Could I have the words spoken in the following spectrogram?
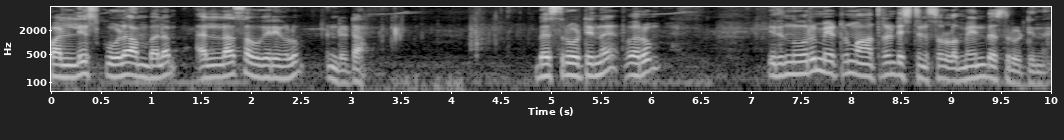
പള്ളി സ്കൂൾ അമ്പലം എല്ലാ സൗകര്യങ്ങളും ഉണ്ട് കേട്ടോ. ബസ് റൂട്ടിൽ നിന്ന് വെറും ഇരുന്നൂറ് മീറ്റർ മാത്രം ഡിസ്റ്റൻസ് ഉള്ളൂ മെയിൻ ബസ് റൂട്ടിൽ നിന്ന്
